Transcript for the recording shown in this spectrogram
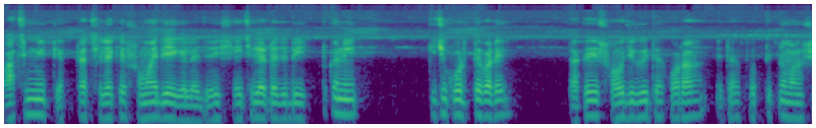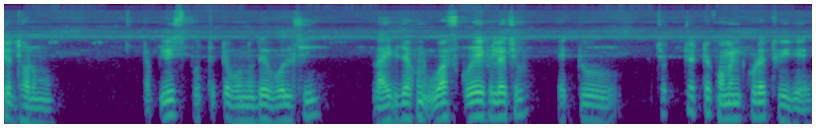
পাঁচ মিনিট একটা ছেলেকে সময় দিয়ে গেলে যে সেই ছেলেটা যদি একটুখানি কিছু করতে পারে, তাকে সহযোগিতা করা এটা প্রত্যেকটা মানুষের ধর্ম। তা প্লিজ প্রত্যেকটা বন্ধুদের বলছি লাইভ যখন ওয়াশ করে ফেলেছো, একটু ছোট্ট একটা কমেন্ট করে থুই যেও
